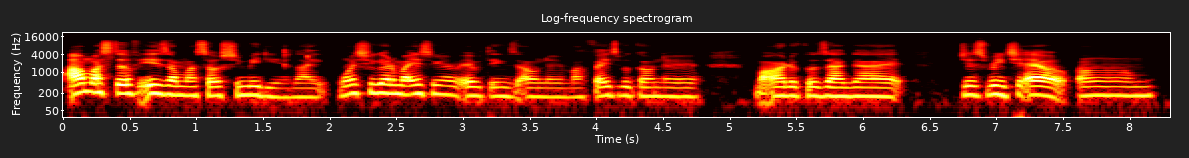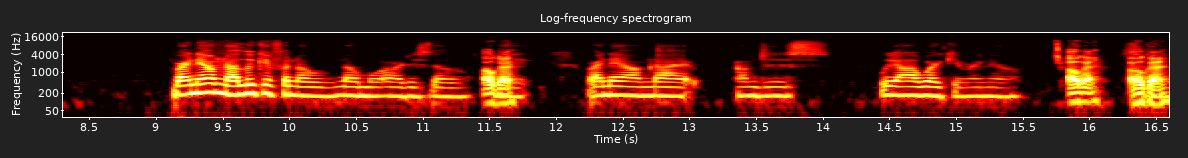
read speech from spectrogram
all my stuff is on my social media. Like once you go to my instagram everything's on there. My facebook on there my articles i got. Just reach out. Um right now i'm not looking for no no more artists though. Okay. Like, right now i'm not i'm just we all working right now. Okay so, okay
